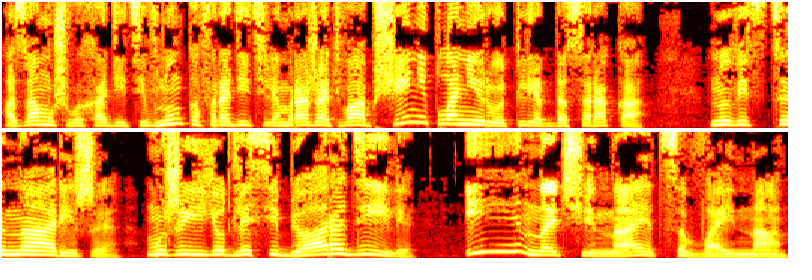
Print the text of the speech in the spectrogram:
а замуж выходить и внуков родителям рожать вообще не планирует лет до сорока. Но ведь сценарий же, мы же ее для себя родили. И начинается война.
